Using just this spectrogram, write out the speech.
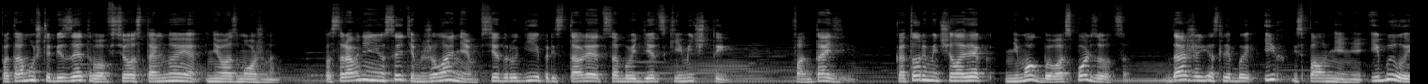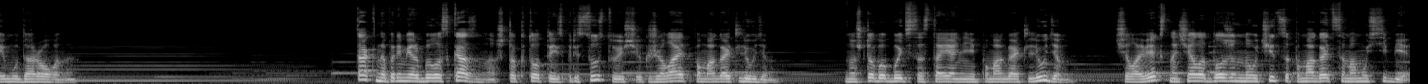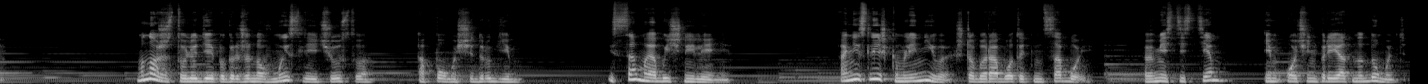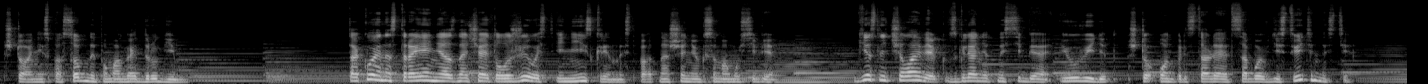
Потому что без этого все остальное невозможно – по сравнению с этим желанием, все другие представляют собой детские мечты, фантазии, которыми человек не мог бы воспользоваться, даже если бы их исполнение и было ему даровано. Так, например, было сказано, что кто-то из присутствующих желает помогать людям. Но чтобы быть в состоянии помогать людям, человек сначала должен научиться помогать самому себе. Множество людей погружено в мысли и чувства, о помощи другим. Из самой обычной лени. Они слишком ленивы, чтобы работать над собой. Вместе с тем, им очень приятно думать, что они способны помогать другим. Такое настроение означает лживость и неискренность по отношению к самому себе. Если человек взглянет на себя и увидит, что он представляет собой в действительности,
